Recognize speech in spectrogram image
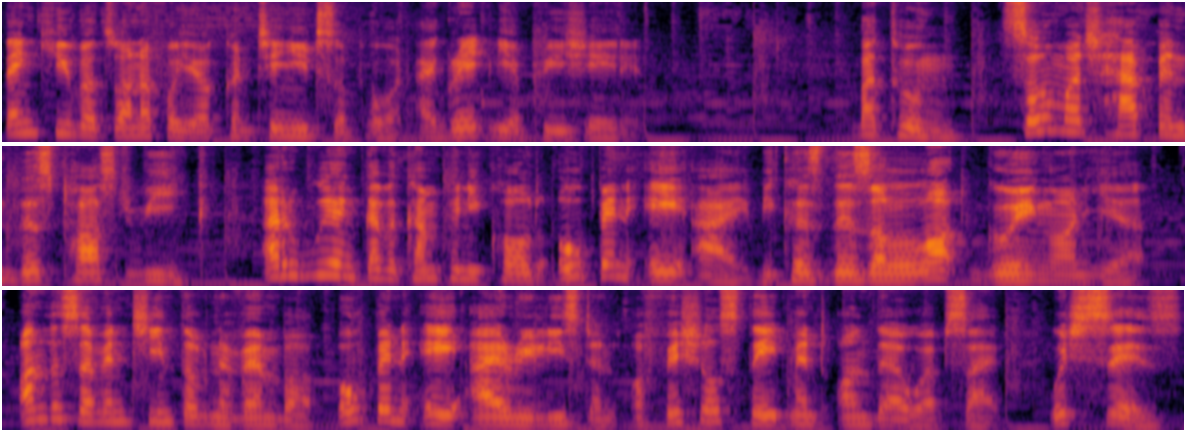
Thank you Botswana for your continued support. I greatly appreciate it. Batung, so much happened this past week. Aribueng the company called OpenAI because there's a lot going on here. On the 17th of November, OpenAI released an official statement on their website which says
